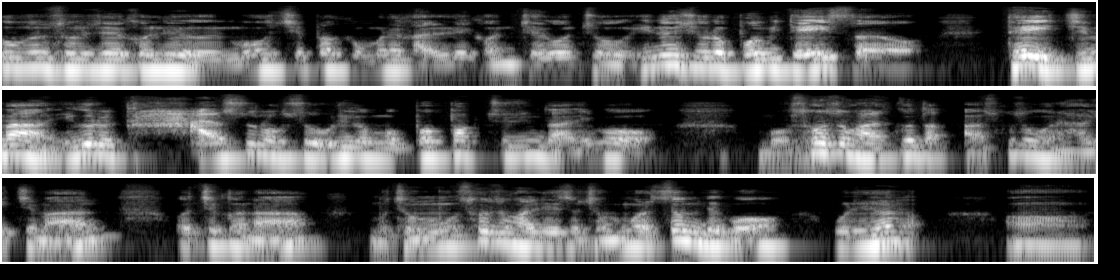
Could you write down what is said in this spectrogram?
구분 소유자의 권리 의무, 집합 건물의 관리, 건, 재건축 이런 식으로 법이 돼 있어요. 돼 있지만 이거를 다 알 수는 없어. 우리가 뭐 법학 추진도 아니고 뭐 소송할 거다, 아, 소송을 하겠지만 어쨌거나 뭐 전문 소송할 위해서 전문가를 쓰면 되고 우리는 어,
